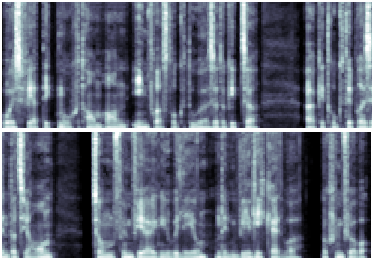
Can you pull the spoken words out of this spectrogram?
alles fertig gemacht haben an Infrastruktur. Also da gibt es eine, eine gedruckte Präsentation zum fünfjährigen Jubiläum und in Wirklichkeit war nach fünf Jahren aber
